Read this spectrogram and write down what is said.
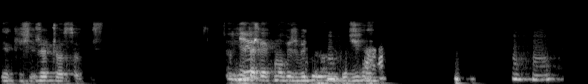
jakichś rzeczy osobistych. Nie tak jak mówisz, wydzielone godziny. Mhm.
